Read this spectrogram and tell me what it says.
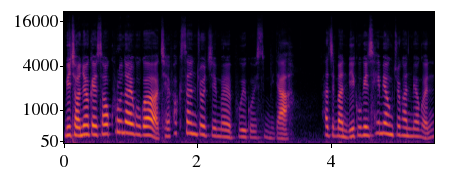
미 전역에서 코로나19가 재확산 조짐을 보이고 있습니다. 하지만 미국인 3명 중 1명은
